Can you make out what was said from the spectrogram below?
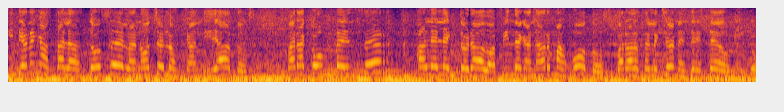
y tienen hasta las 12 de la noche los candidatos para convencer al electorado a fin de ganar más votos para las elecciones de este domingo.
